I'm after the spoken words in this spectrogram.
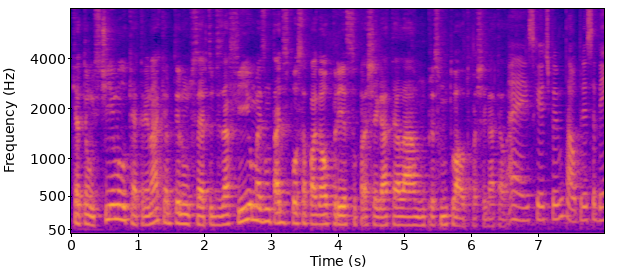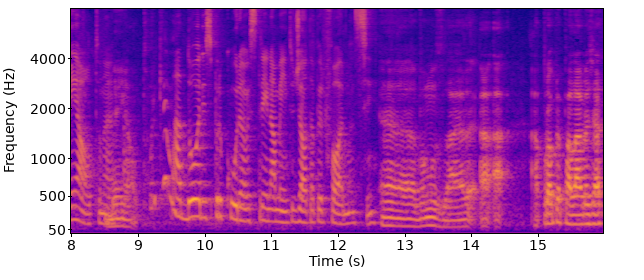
quer ter um estímulo, quer treinar, quer ter um certo desafio, mas não está disposto a pagar o preço para chegar até lá, um preço muito alto para chegar até lá. É isso que eu ia te perguntar, o preço é bem alto, né? Bem alto. Por que amadores procuram esse treinamento de alta performance? É, vamos lá, a, a, a, própria palavra já,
